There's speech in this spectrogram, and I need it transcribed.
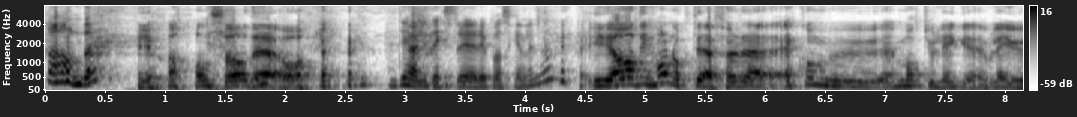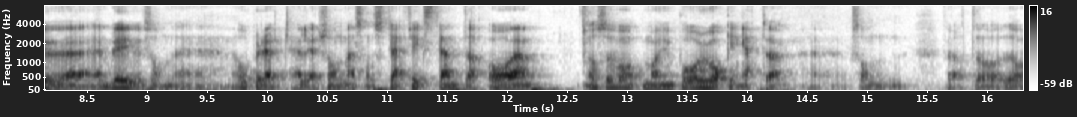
Han det? ja, han sa det. og... De har litt ekstra å gjøre i påsken, liksom? Ja, de har nok det. For eh, jeg kom Jeg måtte jo ligge Jeg ble jo, jeg ble jo sånn eh, operert, eller sånn med sånn fikk stenter. Og, eh, og så var man jo på overvåking et døgn. Eh, sånn, for at da, da,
